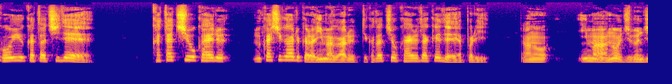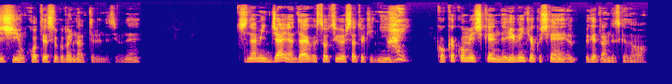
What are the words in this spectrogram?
こうういう形で、形を変える。昔があるから今があるって形を変えるだけで、やっぱり、あの、今の自分自身を肯定することになってるんですよね。ちなみにジャイアン大学卒業した時に、はい。国家公務員試験で郵便局試験う受けたんですけど、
